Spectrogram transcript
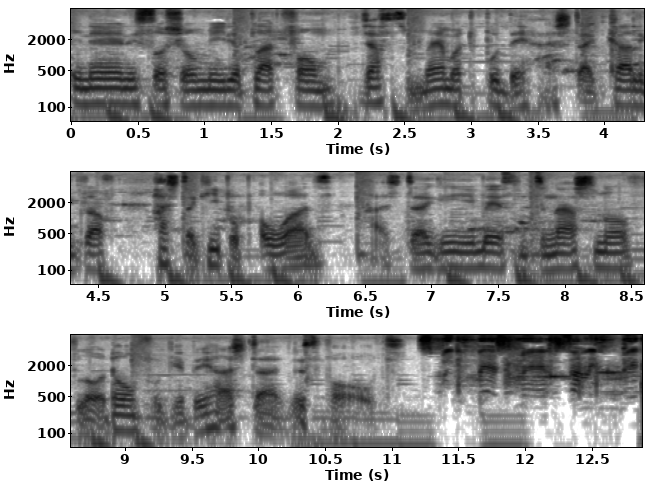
in any social media platform just remember to put the hashtag khaligraph hashtag hip hop awards hashtag best international flow don't forget the hashtag let's vote the best, man. Signing big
